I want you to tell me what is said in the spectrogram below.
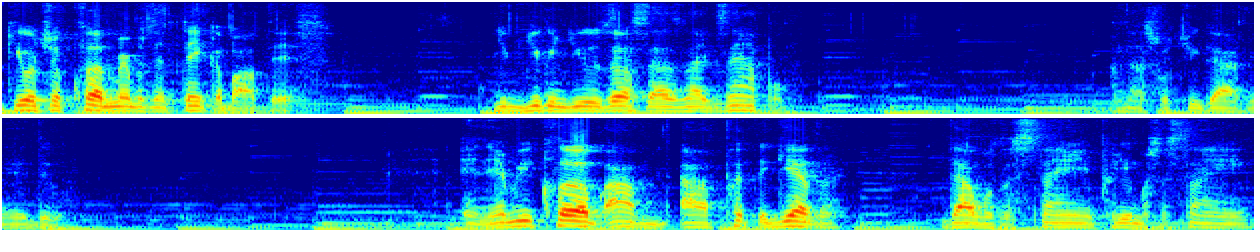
get with your club members and think about this. You, you can use us as an example. And that's what you guys need to do. In every club I've, I've put together, that was the same, pretty much the same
